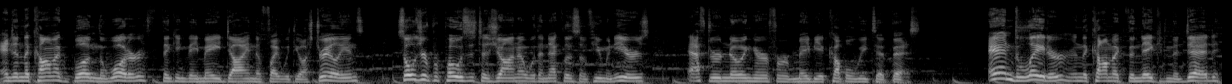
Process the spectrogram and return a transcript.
And in the comic Blood in the Water, thinking they may die in the fight with the Australians, Soldier proposes to Zhanna with a necklace of human ears after knowing her for maybe a couple weeks at best. And later, in the comic The Naked and the Dead,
